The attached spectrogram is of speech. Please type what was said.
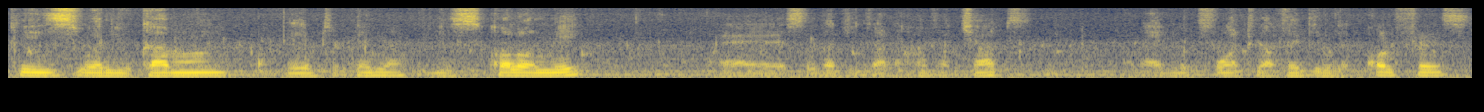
Please, when you come again to Kenya, please call on me uh, so that we can have a chat. I look forward to attending the conference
